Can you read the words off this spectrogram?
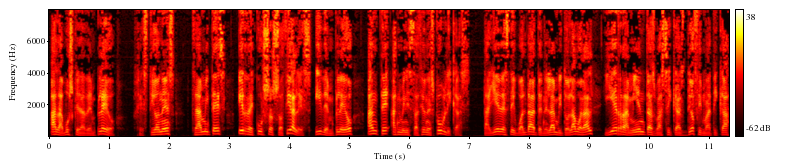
a la búsqueda de empleo, gestiones, trámites y recursos sociales y de empleo ante administraciones públicas, talleres de igualdad en el ámbito laboral y herramientas básicas de ofimática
